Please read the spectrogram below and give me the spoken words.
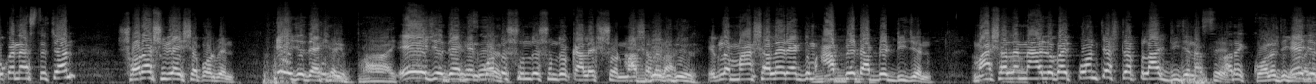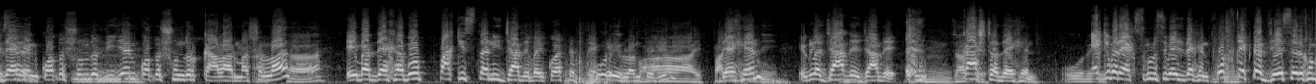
দোকানে আসতে চান সরাসরি আইসা পড়বেন। এই যে দেখেন ভাই, এই যে দেখেন কত সুন্দর সুন্দর কালেকশন Updated। এগুলো মাশালের একদম আপডেট আপডেট ডিজাইন মাশাল্লাহ না হলো ভাই প্লাস ডিজাইন আছে আরে quality কি এই যে দেখেন কত সুন্দর ডিজাইন কত সুন্দর কালার মাশাল্লাহ আচ্ছা। এবার দেখাবো পাকিস্তানি জাদে ভাই কয়েকটা দেখেন। এগুলো জাদে জাদে। কাজটা দেখেন। একেবারে এক্সক্লুসিভ এই যে দেখেন প্রত্যেকটা ড্রেস এরকম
